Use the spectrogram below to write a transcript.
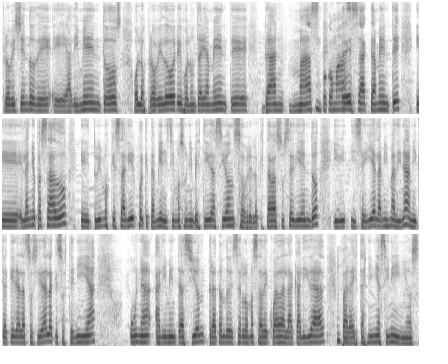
proveyendo de alimentos o los proveedores voluntariamente dan más. Un poco más. Exactamente. Eh, el año pasado eh, tuvimos que salir porque también hicimos una investigación sobre lo que estaba sucediendo y, y seguía la misma dinámica, que era la sociedad la que sostenía una alimentación tratando de ser lo más adecuada a la calidad para estas niñas y niños.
